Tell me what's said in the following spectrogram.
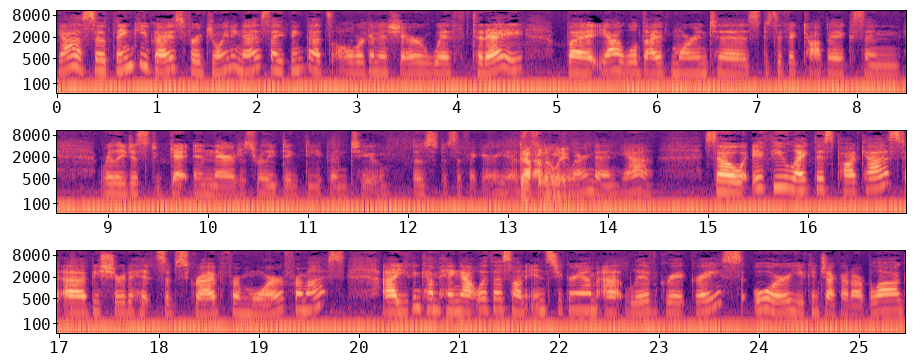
Yeah, so thank you guys for joining us. I think that's all we're going to share with today. But yeah, we'll dive more into specific topics and really just get in there, just really dig deep into those specific areas Definitely. that we learned in. Yeah. So if you like this podcast, uh, be sure to hit subscribe for more from us. Uh, you can come hang out with us on Instagram at Live Grit Grace, or you can check out our blog,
